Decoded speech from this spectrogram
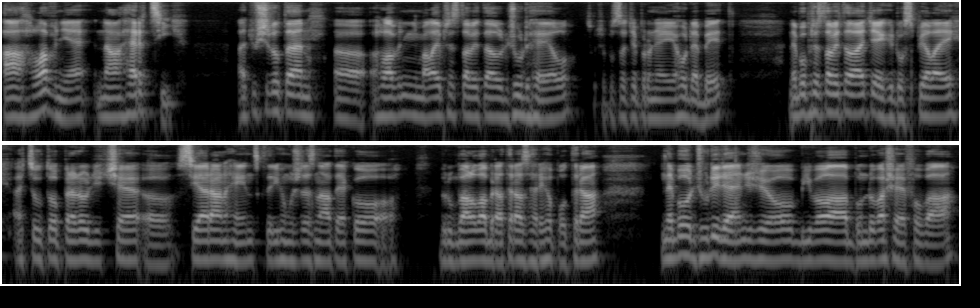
a hlavně na hercích. Ať už je to ten uh, hlavní malý představitel Jude Hill, což je v podstatě pro něj jeho debit, nebo představitelé těch dospělých, ať jsou to prarodiče uh, Ciaran Hinds, který ho můžete znát jako Brumbalova bratra z Harryho Pottera, nebo Judy Dench, že jo, bývalá Bondova šéfová.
